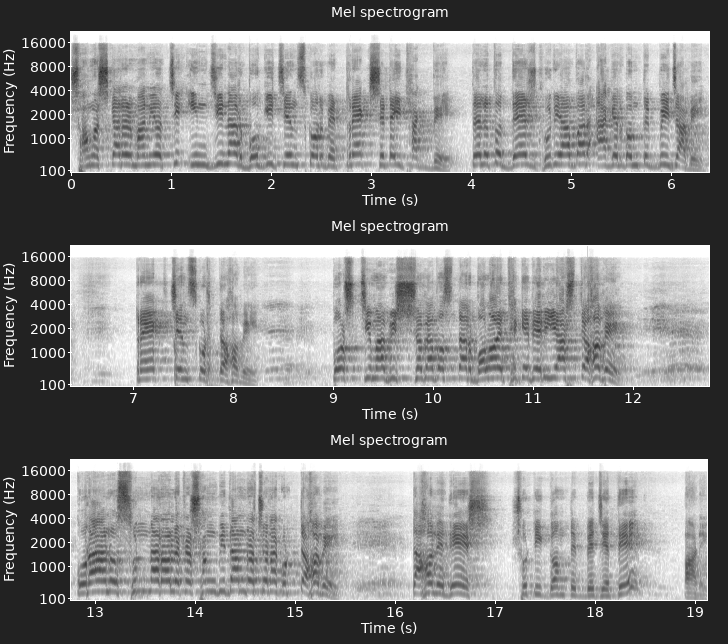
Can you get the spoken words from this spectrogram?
সংস্কারের মানে হচ্ছে ইঞ্জিন আর বগি চেঞ্জ করবে। ট্র্যাক সেটাই থাকবে। তাহলে তো দেশ ঘুরে আবার আগের গন্তব্যেই যাবে। ট্র্যাক চেঞ্জ করতে হবে। পশ্চিমা বিশ্ব ব্যবস্থার বলয় থেকে বেরিয়ে আসতে হবে। কোরআন ও সুন্নার আলোকে সংবিধান রচনা করতে হবে। তাহলে দেশ সঠিক গন্তব্যে যেতে পারে।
